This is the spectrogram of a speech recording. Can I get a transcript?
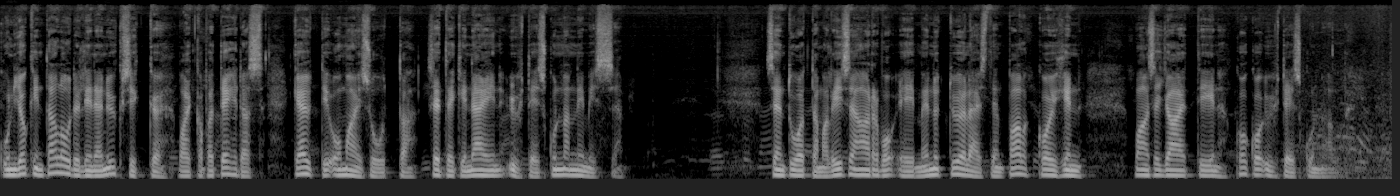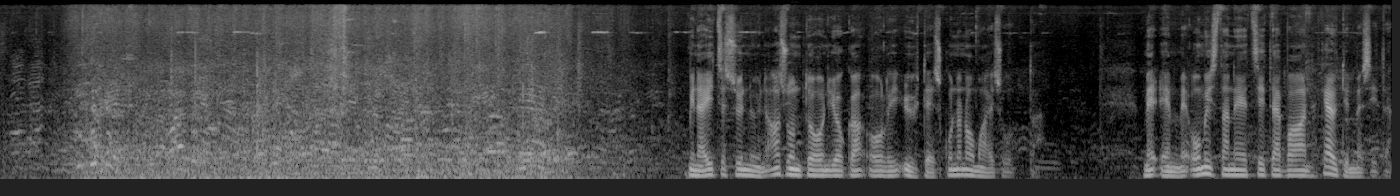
Kun jokin taloudellinen yksikkö, vaikkapa tehdas, käytti omaisuutta, se teki näin yhteiskunnan nimissä. Sen tuottama lisäarvo ei mennyt työläisten palkkoihin, vaan se jaettiin koko yhteiskunnalle. Minä itse synnyin asuntoon, joka oli yhteiskunnan omaisuutta. Me emme omistaneet sitä, vaan käytimme sitä.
